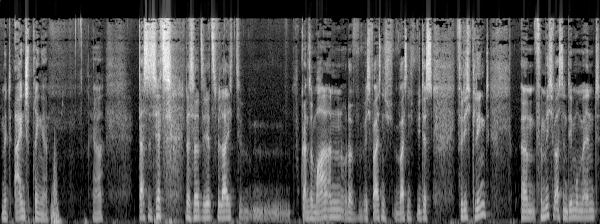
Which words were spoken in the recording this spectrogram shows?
mit einspringe. Ja, das ist jetzt, das hört sich jetzt vielleicht ganz normal an oder ich weiß nicht, weiß nicht, wie das für dich klingt. Ähm, für mich war es in dem Moment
